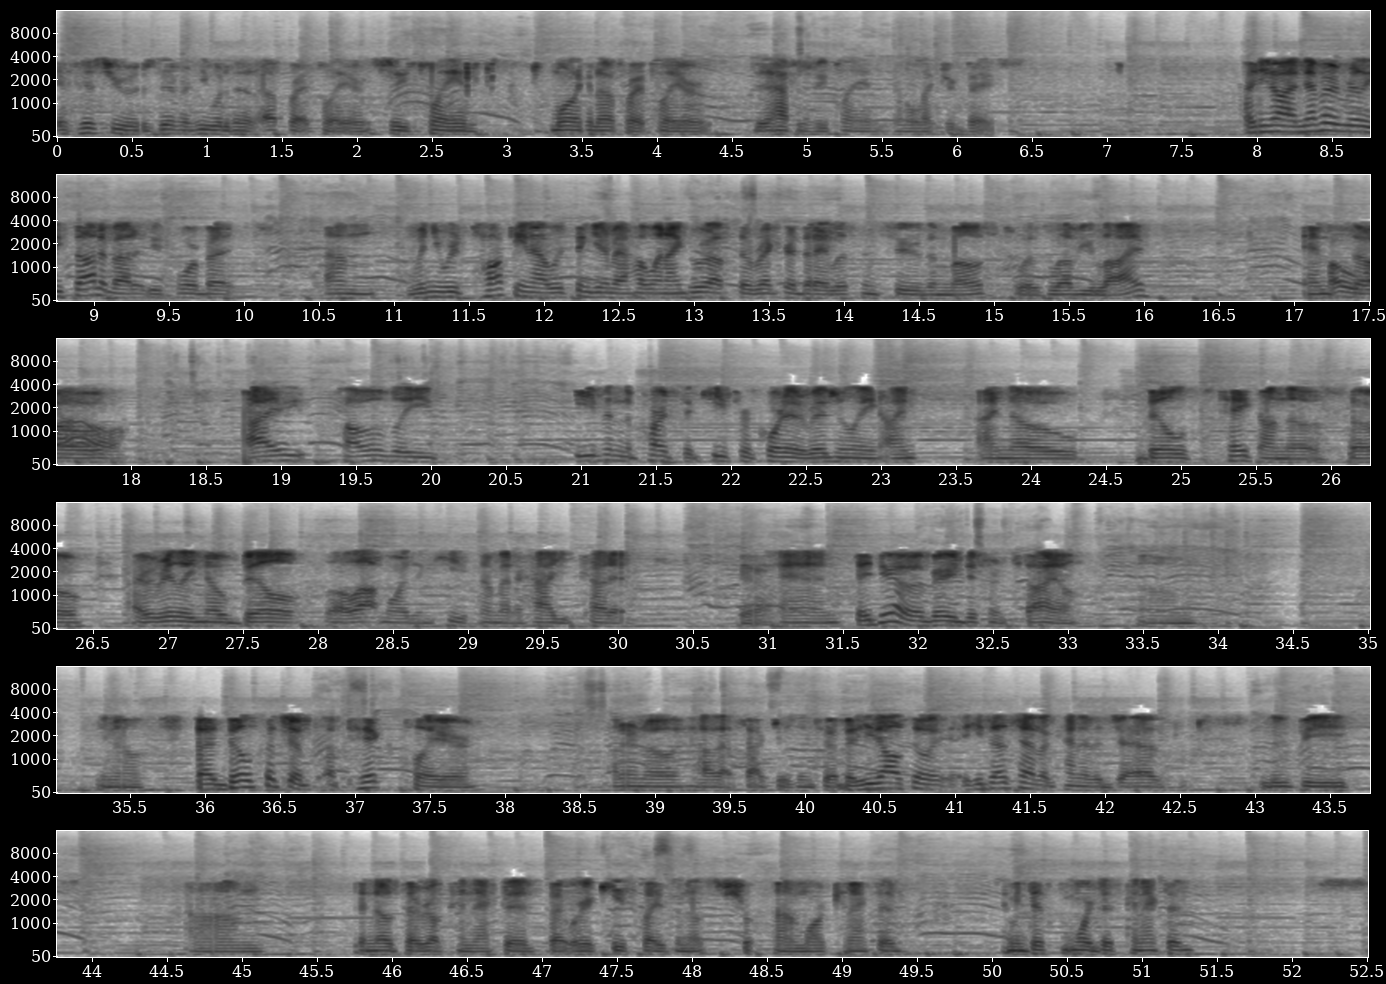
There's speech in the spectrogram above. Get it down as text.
if history was different, he would have been an upright player. So he's playing more like an upright player that happens to be playing an electric bass. Uh, You know, I never really thought about it before, but um, when you were talking, I was thinking about how when I grew up, the record that I listened to the most was "Love You Live," and Oh, so wow. I probably even the parts that Keith recorded originally, I I know Bill's take on those, so I really know Bill a lot more than Keith, no matter how you cut it. Yeah. and they do have a very different style. Um, you know, but Bill's such a, a pick player. I don't know how that factors into it, but he also he does have a kind of a jazz, loopy. Um, the notes are real connected, but where Keith plays the notes sh- uh, more connected. I mean, just more disconnected.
